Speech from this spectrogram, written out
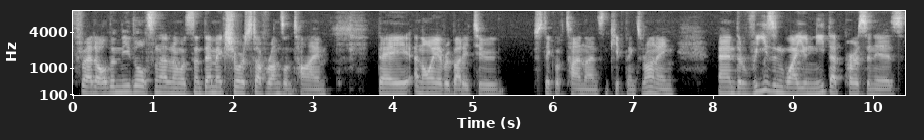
thread all the needles and I don't know what's, they make sure stuff runs on time. They annoy everybody to stick with timelines and keep things running. And the reason why you need that person is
